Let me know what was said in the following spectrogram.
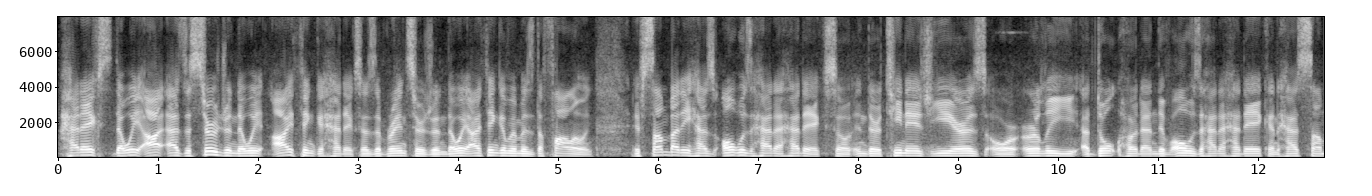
headaches, the way I, as a surgeon, the way I think of headaches as a brain surgeon, the way I think of them is the following. If somebody has always had a headache, so in their teenage years or early adulthood, and they've always had a headache and has some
